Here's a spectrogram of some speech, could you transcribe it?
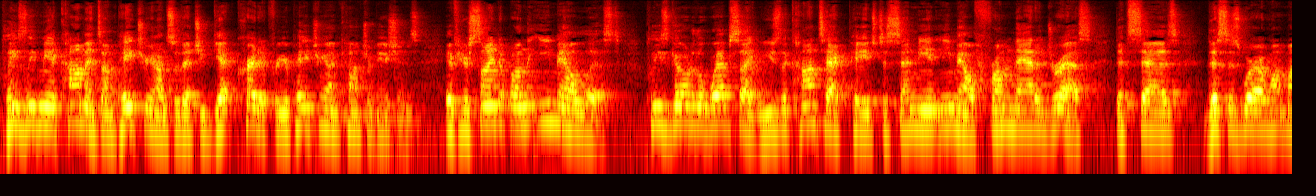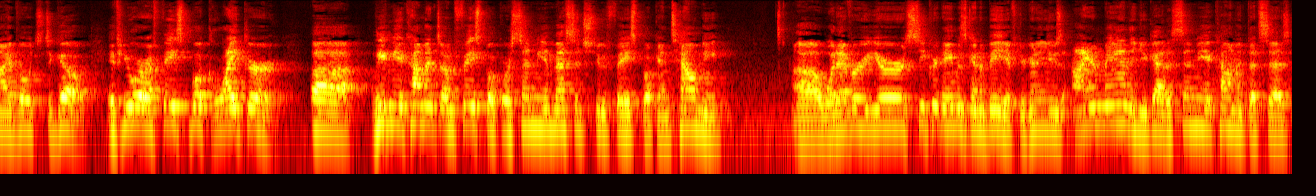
please leave me a comment on Patreon so that you get credit for your Patreon contributions. If you're signed up on the email list, please go to the website and use the contact page to send me an email from that address that says, this is where I want my votes to go. If you are a Facebook liker, uh, leave me a comment on Facebook or send me a message through Facebook and tell me uh, whatever your secret name is going to be. If you're going to use Iron Man, then you got to send me a comment that says,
